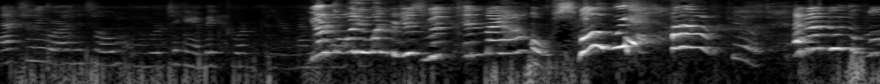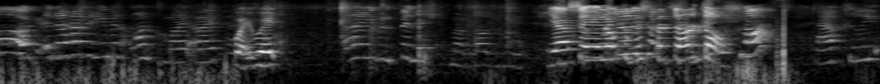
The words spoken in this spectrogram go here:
Actually, we're at his home and we're taking a big tour because remember. You're the only one who just went in my house. Well, we have to. And I'm doing a vlog, and I haven't even on my iPad. Wait, wait. I haven't even finished my vlogging yet. Yeah, say hello to Mr. Turtle. Shots. Actually,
